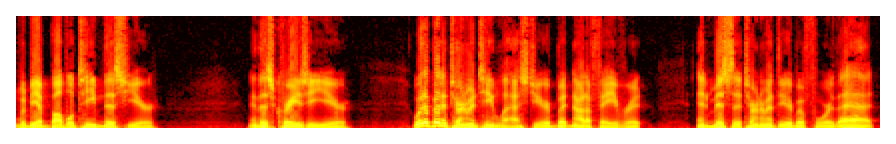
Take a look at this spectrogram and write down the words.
would be a bubble team this year, in this crazy year. Would have been a tournament team last year, but not a favorite, and missed the tournament the year before that.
